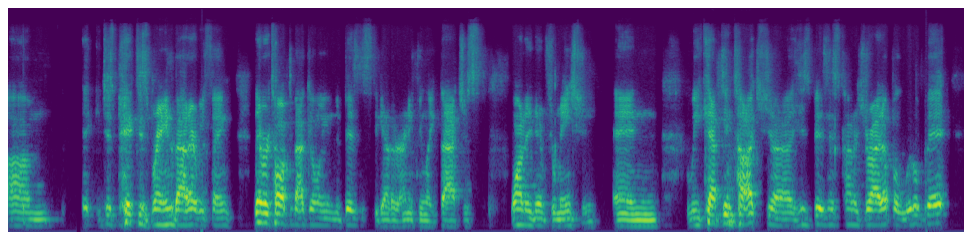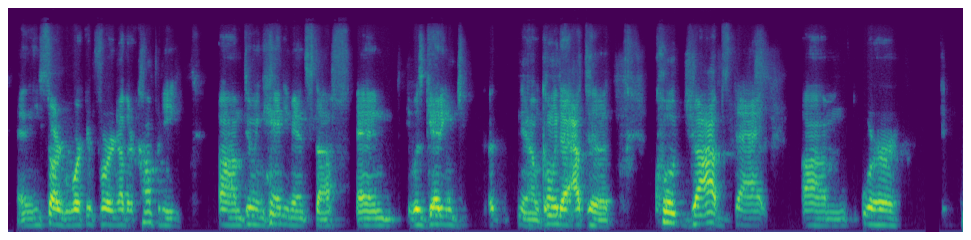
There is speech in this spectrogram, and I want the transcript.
Um, it- just picked his brain about everything. Never talked about going into business together or anything like that. Just wanted information, and we kept in touch. Uh, his business kind of dried up a little bit, and he started working for another company um, doing handyman stuff, and was getting, uh, you know, going to out to quote jobs that um, were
